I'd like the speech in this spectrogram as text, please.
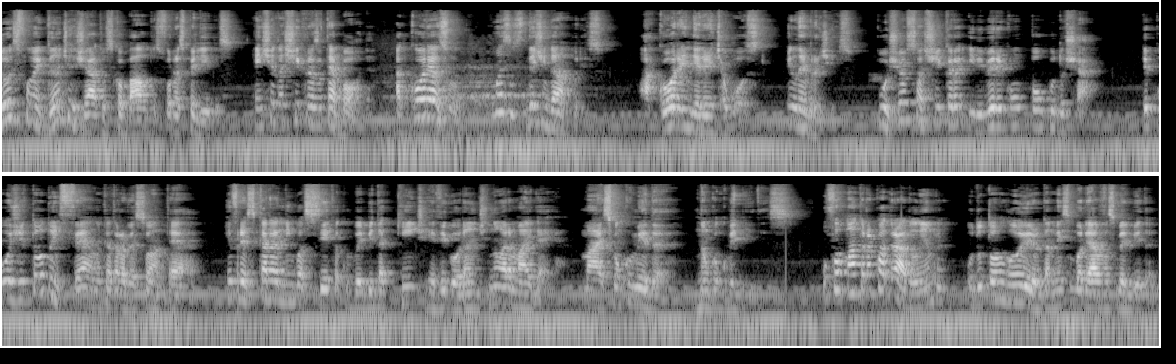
dois fumegantes jatos cobaltos foram expelidos, enchendo as xícaras até a borda. A cor é azul, mas não se deixe enganar por isso. A cor é inerente ao gosto, me lembro disso. Puxou sua xícara e bebeu com um pouco do chá. Depois de todo o inferno que atravessou a terra, refrescar a língua seca com bebida quente e revigorante não era má ideia. Mas com comida, não com bebidas. O formato era quadrado, lembra? O doutor loiro também saboreava sua bebida.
